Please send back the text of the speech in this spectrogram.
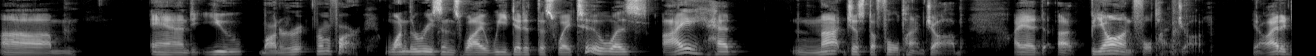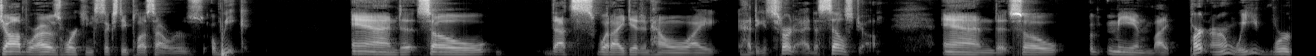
Um, and you monitor it from afar. One of the reasons why we did it this way too was I had not just a full time job, I had a beyond full time job. You know, I had a job where I was working 60 plus hours a week. And so that's what I did and how I had to get started. I had a sales job. And so me and my partner, we were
